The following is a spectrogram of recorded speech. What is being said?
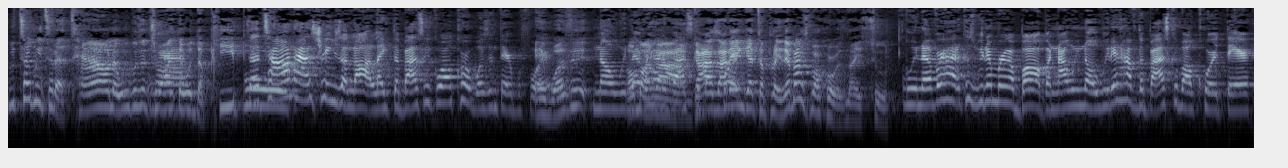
you took me to the town and we was interacting Yeah. with the people. The town has changed a lot. Like the basketball court wasn't there before. It wasn't. No, we oh never my had god, basketball guys! court. I didn't get to play. Their basketball court was nice too. We never had because we didn't bring a ball, but now we know we didn't have the basketball court there,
